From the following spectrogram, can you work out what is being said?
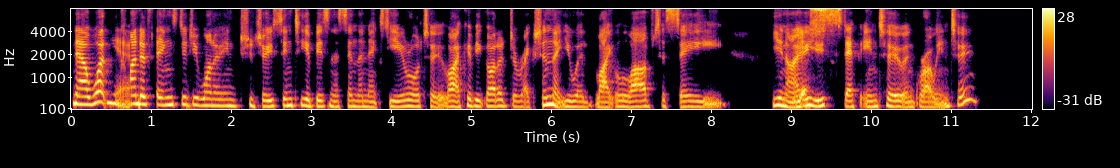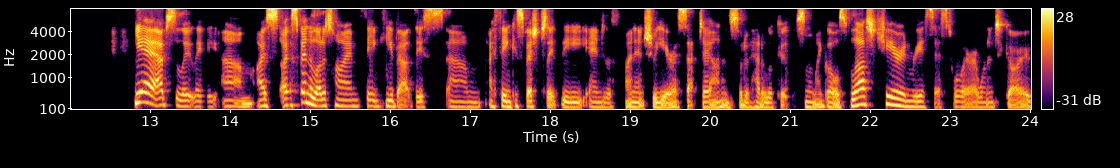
Now, what yeah. kind of things did you want to introduce into your business in the next year or two? Like, have you got a direction that you would like love to see, you know, yes. you step into and grow into? Yeah, absolutely. Um, I, I spend a lot of time thinking about this. Um, I think, especially at the end of the financial year, I sat down and sort of had a look at some of my goals for last year and reassessed where I wanted to go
